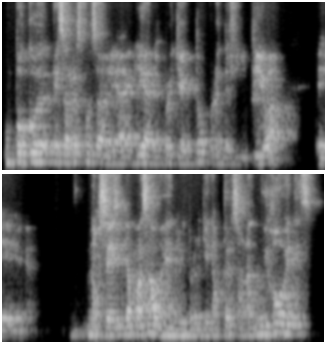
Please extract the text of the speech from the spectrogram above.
un poco esa responsabilidad de guiar el proyecto, pero en definitiva, eh, no sé si te ha pasado, Henry, pero llegan personas muy jóvenes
